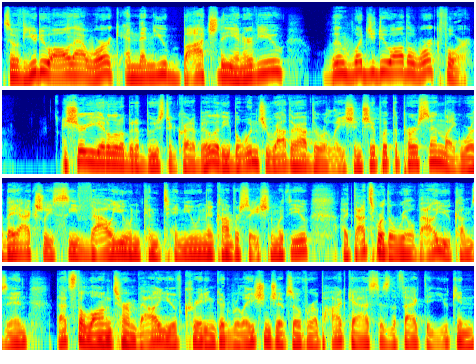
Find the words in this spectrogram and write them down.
So if you do all that work and then you botch the interview, then what'd you do all the work for? sure you get a little bit of boosted credibility but wouldn't you rather have the relationship with the person? Like where they actually see value in continuing a conversation with you? Like that's where the real value comes in. That's the long-term value of creating good relationships over a podcast is the fact that you can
